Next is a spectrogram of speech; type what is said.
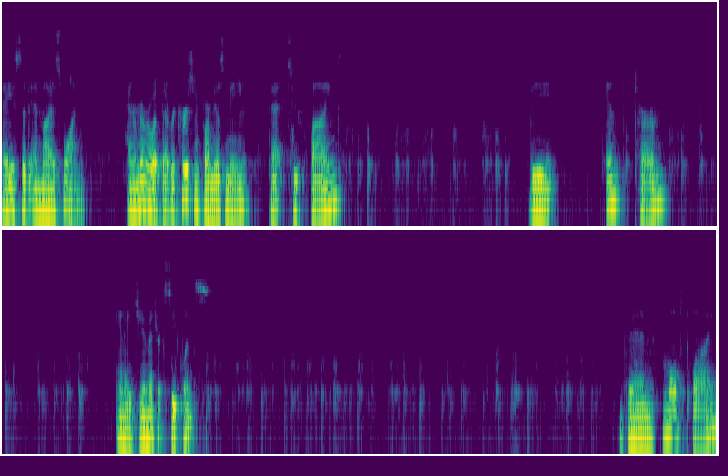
a sub n minus 1. And remember what the recursion formulas mean, that to find the nth term in a geometric sequence, then multiply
